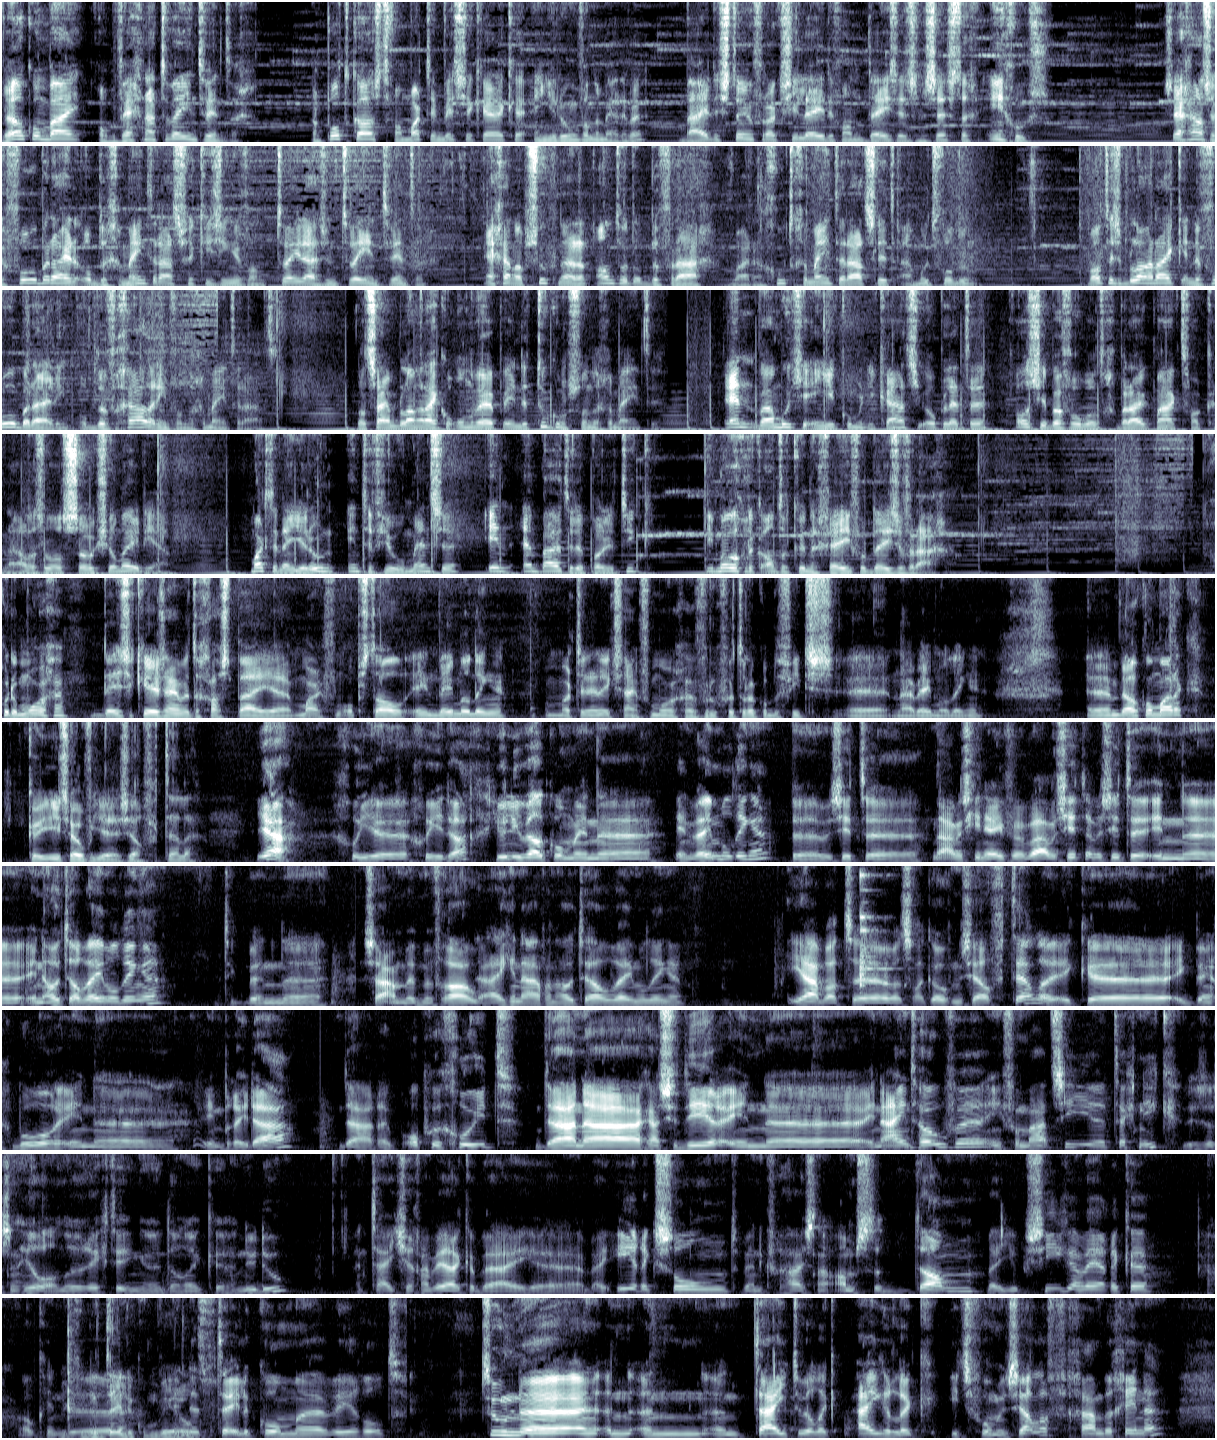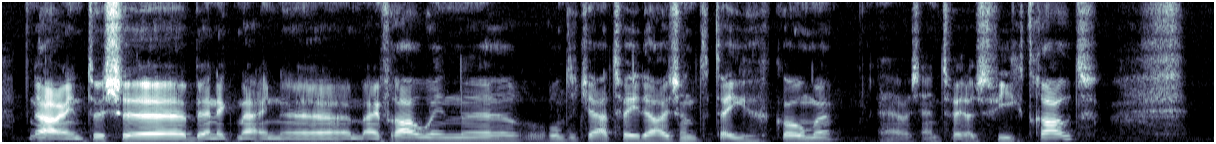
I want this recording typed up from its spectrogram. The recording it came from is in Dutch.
Welkom bij Op Weg naar 22, een podcast van Martin Wissekerken en Jeroen van der Merwe, beide steunfractieleden van D66 in Goes. Zij gaan zich voorbereiden op de gemeenteraadsverkiezingen van 2022 en gaan op zoek naar een antwoord op de vraag waar een goed gemeenteraadslid aan moet voldoen. Wat is belangrijk in de voorbereiding op de vergadering van de gemeenteraad? Wat zijn belangrijke onderwerpen in de toekomst van de gemeente? En waar moet je in je communicatie op letten als je bijvoorbeeld gebruik maakt van kanalen zoals social media? Martin en Jeroen interviewen mensen in en buiten de politiek die mogelijk antwoord kunnen geven op deze vragen. Goedemorgen, deze keer zijn we te gast bij uh, Mark van Opstal in Wemeldingen. Martin en ik zijn vanmorgen vroeg vertrokken op de fiets uh, naar Wemeldingen. Uh, welkom Mark, kun je iets over jezelf vertellen? Ja, goeie, goeiedag. Jullie welkom in, in Wemeldingen. we zitten, nou misschien even waar we zitten. We zitten in, in Hotel Wemeldingen. Ik ben uh, samen met mijn vrouw de eigenaar van Hotel Wemeldingen. Ja, wat, uh, wat zal ik over mezelf vertellen? Ik, uh, ik ben geboren in, in Breda. Daar heb ik opgegroeid. Daarna gaan studeren in, in Eindhoven, informatietechniek. Dus dat is een heel andere richting dan ik nu doe. Een tijdje gaan werken bij, bij Ericsson. Toen ben ik verhuisd naar Amsterdam, bij UPC gaan werken. Ook in de, de telecomwereld. In de telecomwereld. Toen uh, een, een, een tijd wil ik eigenlijk iets voor mezelf gaan beginnen. Nou, intussen ben ik mijn, uh, mijn vrouw in rond het jaar 2000 tegengekomen. we zijn in 2004 getrouwd.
